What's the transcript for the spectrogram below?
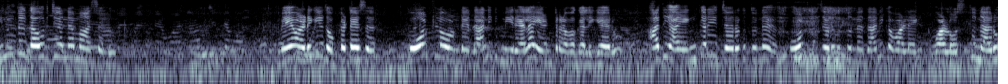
ఇంత దౌర్జన్యమా అసలు? మేము అడిగేది ఒక్కటే సార్. కోర్టులో ఉండేదానికి మీరు ఎలా ఎంటర్ అవ్వగలిగారు? అది ఎంకరేజ్ జరుగుతున్న కోర్టులు జరుగుతున్న దానికి వాళ్ళు వాళ్ళు వస్తున్నారు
